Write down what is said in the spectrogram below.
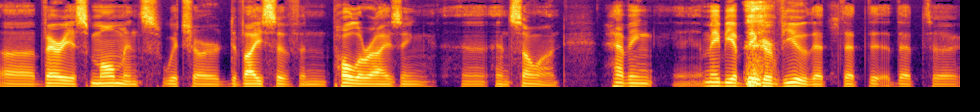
uh, various moments which are divisive and polarizing uh, and so on having uh, maybe a bigger view that that that uh,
